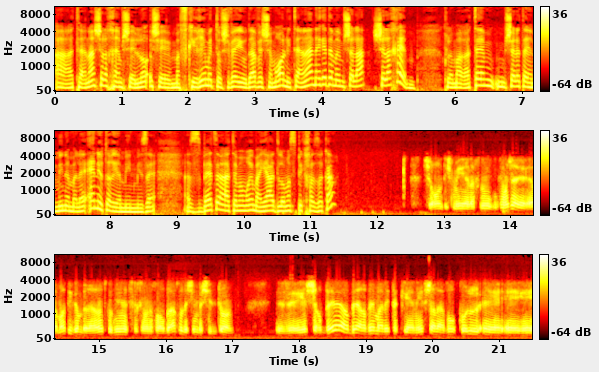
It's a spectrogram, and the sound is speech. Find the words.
הטענה שלכם שלא, שמפקירים את תושבי יהודה ושומרון היא טענה נגד הממשלה שלכם. כלומר, אתם, ממשלת הימין המלא, אין יותר ימין מזה. אז בעצם אתם אומרים היד לא מספיק חזקה? שרון, תשמעי, אנחנו, כמו שאמרתי גם בראיונות קודמים אצלכם, אנחנו ארבעה חודשים בשלטון, ויש הרבה הרבה הרבה מה לתקן, אי אפשר לעבור כל אה, אה,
